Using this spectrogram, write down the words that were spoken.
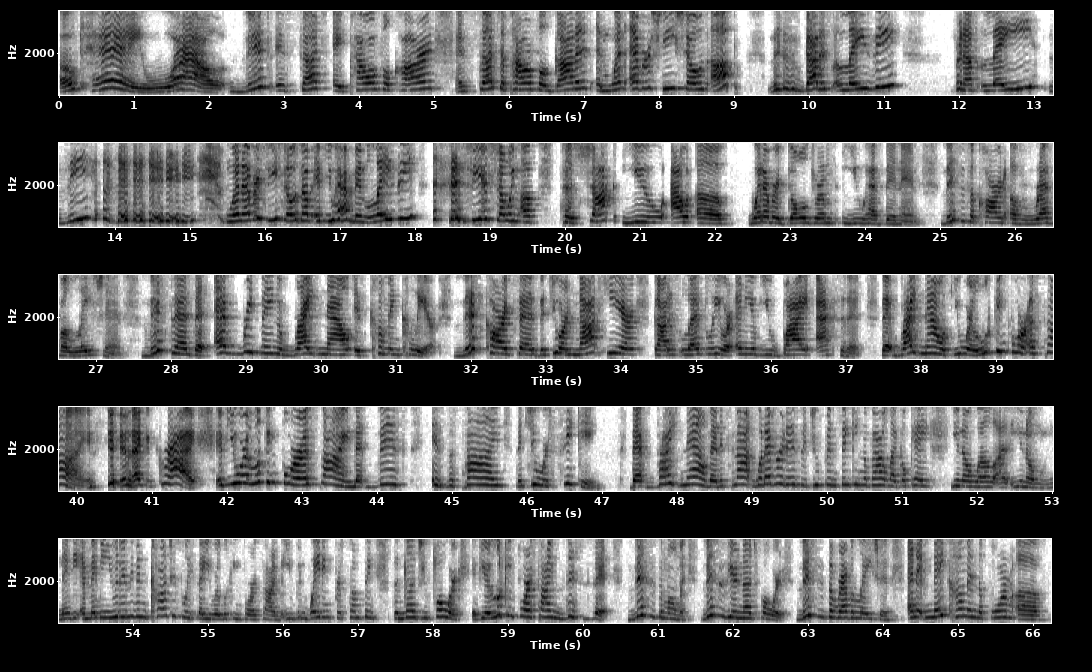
Okay, wow. This is such a powerful card and such a powerful goddess. And whenever she shows up, this is Goddess Lazy pronounced lazy. Whenever she shows up, if you have been lazy, she is showing up to shock you out of whatever doldrums you have been in. This is a card of revelation. This says that everything right now is coming clear. This card says that you are not here, Goddess Leslie, or any of you by accident. That right now, if you were looking for a sign, and I could cry, if you were looking for a sign that this is the sign that you were seeking that right now that it's not whatever it is that you've been thinking about like okay you know well uh, you know maybe and maybe you didn't even consciously say you were looking for a sign but you've been waiting for something to nudge you forward. If you're looking for a sign this is it. This is the moment. This is your nudge forward. This is the revelation. And it may come in the form of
